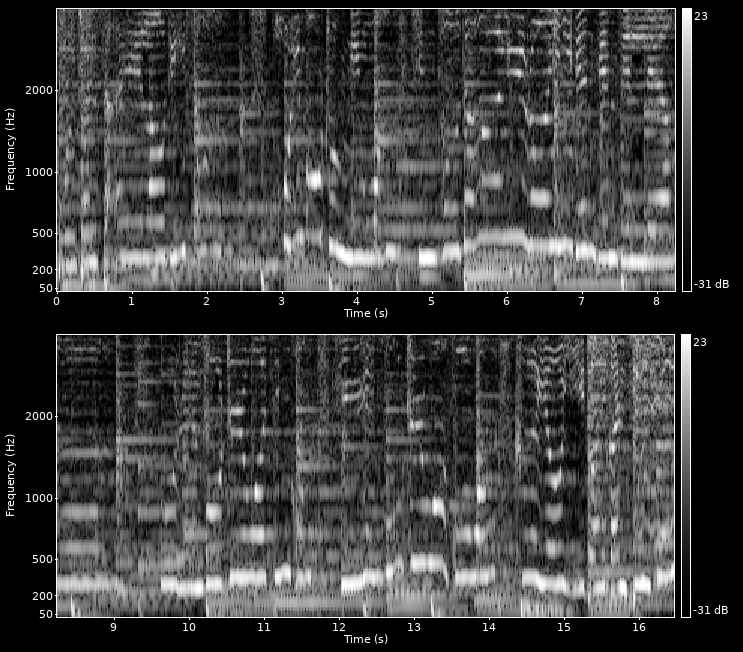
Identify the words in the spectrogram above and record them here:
我站在老地方，回眸中凝望，心头的雨若一点点变凉。故人不知我近况，新人不知我过往。可有一段感情不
